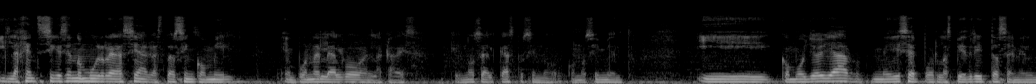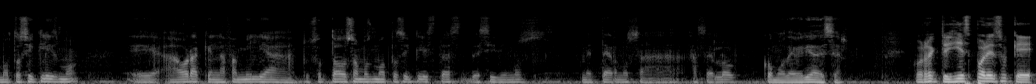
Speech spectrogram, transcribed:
y la gente sigue siendo muy reacia a gastar 5 mil en ponerle algo en la cabeza, que no sea el casco, sino conocimiento. Y como yo ya me hice por las piedritas en el motociclismo, eh, ahora que en la familia pues, todos somos motociclistas, decidimos meternos a hacerlo como debería de ser. Correcto, y es por eso que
